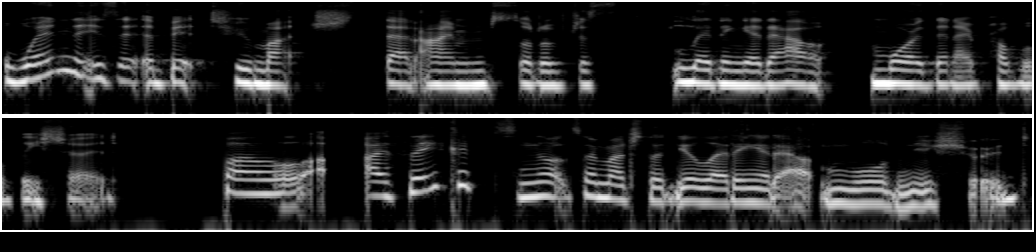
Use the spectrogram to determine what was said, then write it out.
when is it a bit too much that i'm sort of just letting it out more than i probably should Well, I think it's not so much that you're letting it out more than you should,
